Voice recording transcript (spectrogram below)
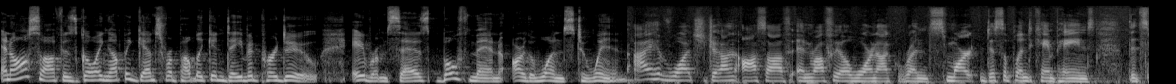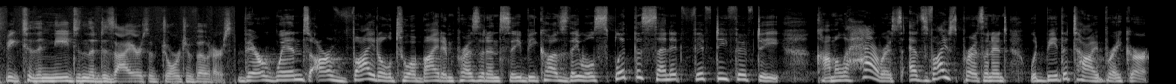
and Ossoff is going up against Republican David Perdue. Abrams says both men are the ones to win. I have watched Jon Ossoff and Raphael Warnock run smart, disciplined campaigns that speak to the needs and the desires of Georgia voters. Their wins are vital to a Biden presidency because they will split the Senate 50 50. Kamala Harris, as vice president, would be the tiebreaker.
